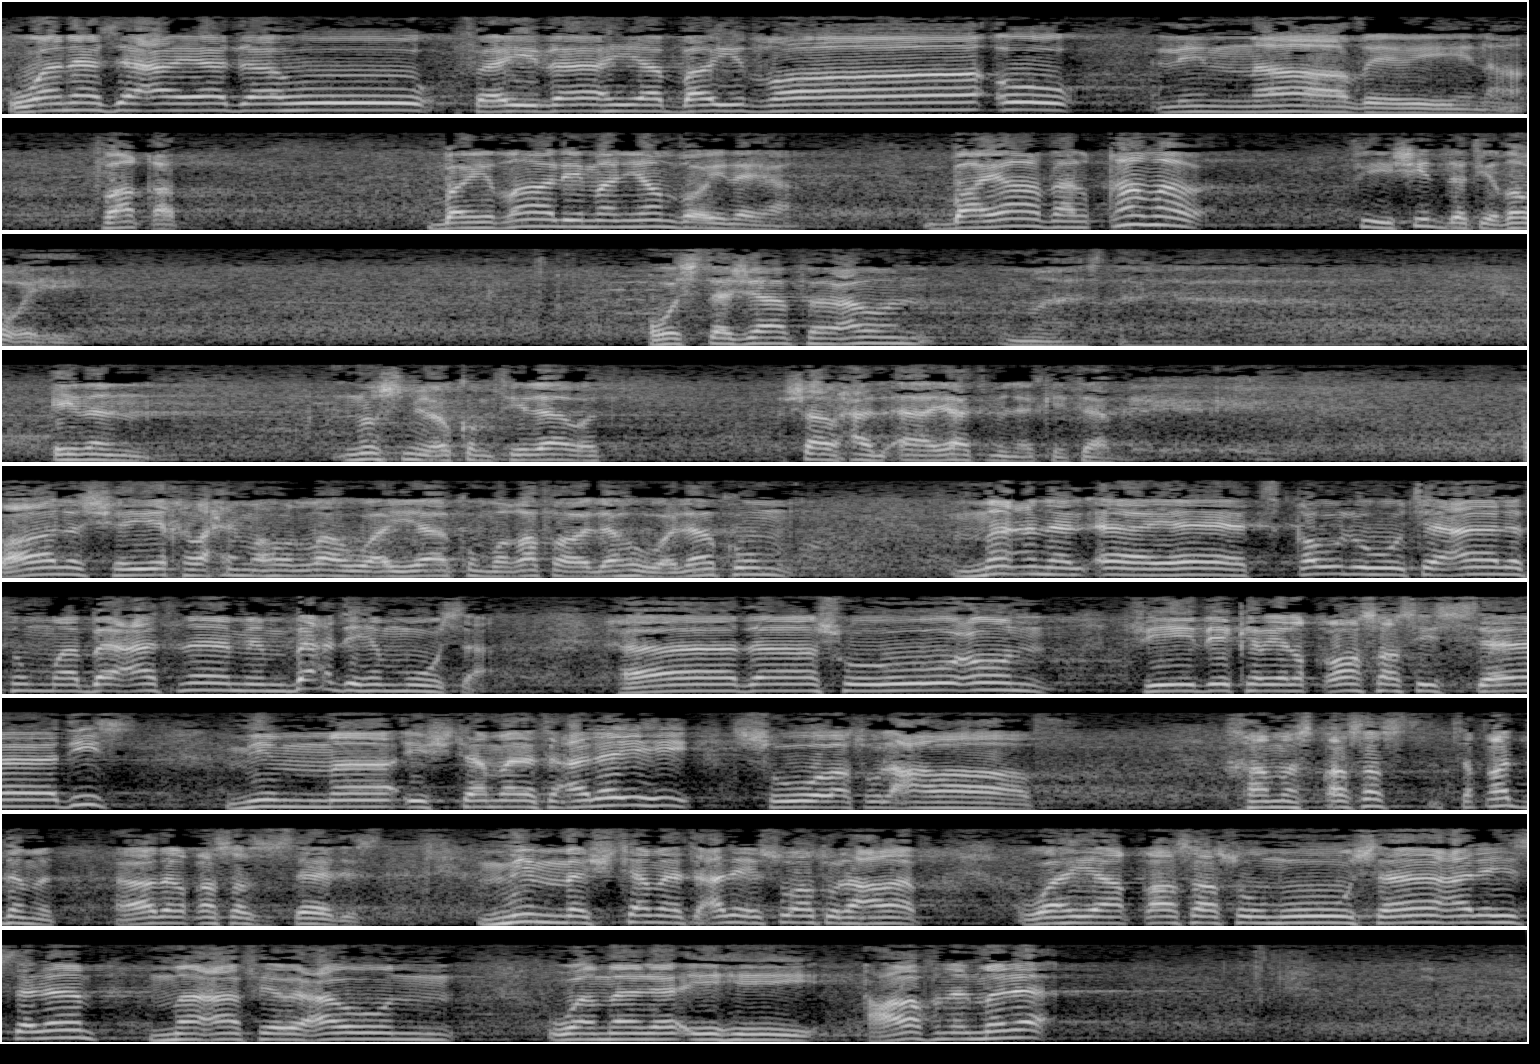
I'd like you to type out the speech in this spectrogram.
ونزع يده فإذا هي بيضاء للناظرين فقط. بيضاء لمن ينظر إليها. بياض القمر في شدة ضوئه. واستجاب فرعون. ما استجاب. إذا نسمعكم تلاوة شرح الآيات من الكتاب. قال الشيخ رحمه الله وإياكم وغفر له ولكم معنى الآيات قوله تعالى ثم بعثنا من بعدهم موسى. هذا شروع في ذكر القصص السادس مما اشتملت عليه سورة الأعراف. خمس قصص تقدمت هذا القصص السادس. مما اشتملت عليه سورة الأعراف. وهي قصص موسى عليه السلام مع فرعون وملئه. عرفنا الملأ؟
